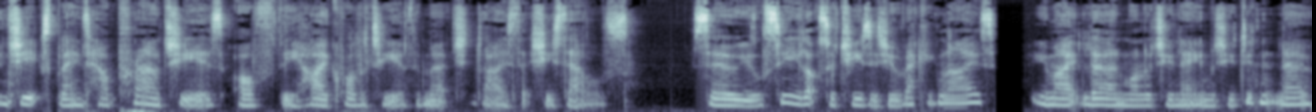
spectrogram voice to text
And she explains how proud she is of the high quality of the merchandise that she sells. So you'll see lots of cheeses you recognise, you might learn one or two names you didn't know,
